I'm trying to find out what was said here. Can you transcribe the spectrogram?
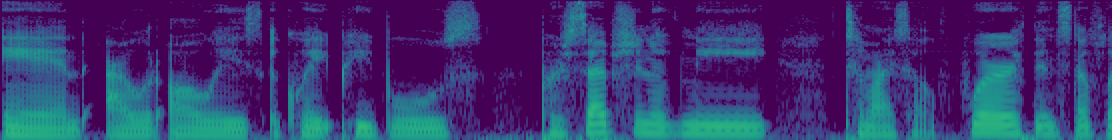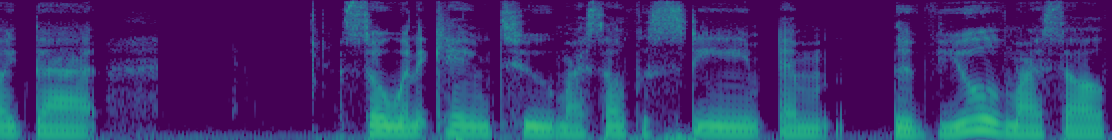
and I would always equate people's perception of me to my self-worth and stuff like that. So when it came to my self-esteem and the view of myself,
